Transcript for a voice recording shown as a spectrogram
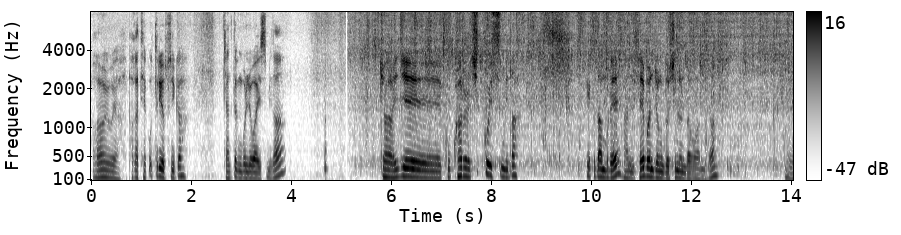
아유야 바깥에 꽃들이 없으니까 잔뜩 몰려와 있습니다. 자 이제 국화를 씻고 있습니다. 깨끗한 물에 한 세 번 정도 씻는다고 합니다. 네.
